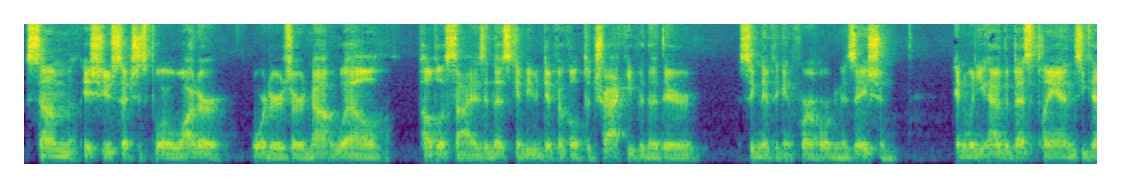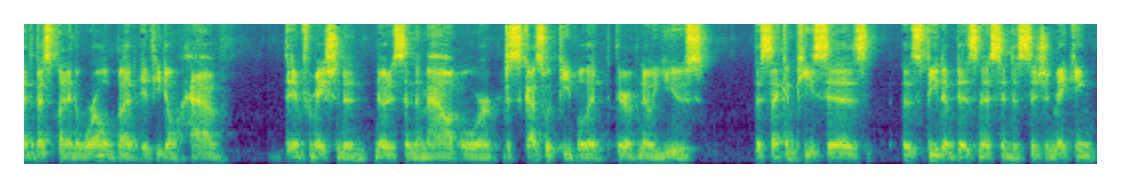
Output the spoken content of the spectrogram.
some issues such as boil water orders are not well publicized, and those can be difficult to track, even though they're significant for our organization. And when you have the best plans, you can have the best plan in the world, but if you don't have the information to notice send them out or discuss with people that they're of no use. The second piece is the speed of business and decision making.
